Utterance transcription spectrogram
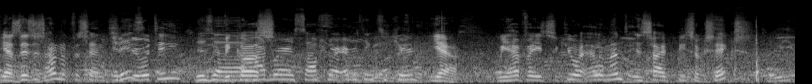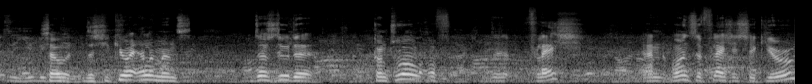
Yes, this is 100% It is? security There's uh, because hardware, software, everything secure. yeah, we have a secure element inside PSOC 6. So we use a YubiKey. So the secure element does do the control of the flash, and once the flash is secure,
